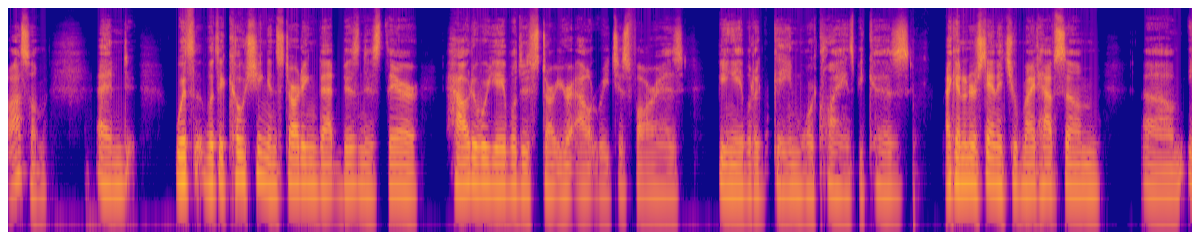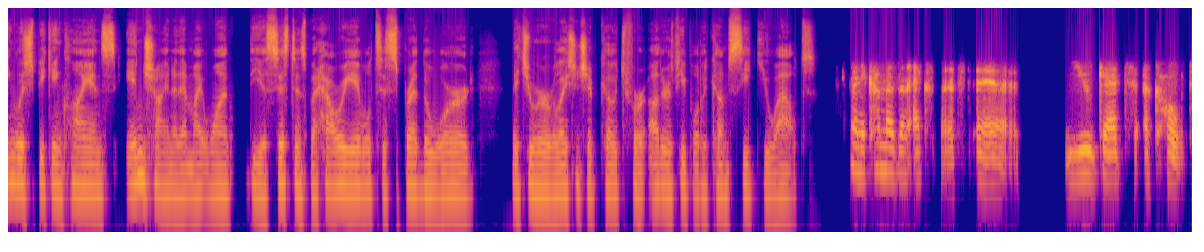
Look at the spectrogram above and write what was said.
awesome. And with with the coaching and starting that business there, how do you able to start your outreach as far as being able to gain more clients? Because I can understand that you might have some um, English speaking clients in China that might want the assistance, but how are you able to spread the word that you were a relationship coach for other people to come seek you out? When you come as an expert, uh, you get a coach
